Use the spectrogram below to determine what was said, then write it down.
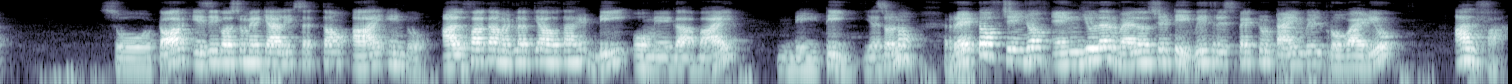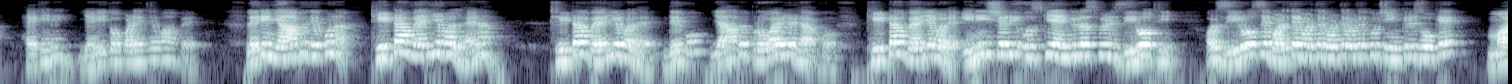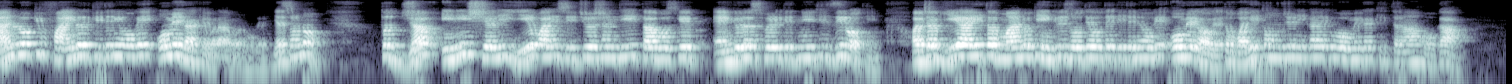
So torque is equal to मैं क्या लिख सकता हूँ? आई इंटू अल्फ़ा का मतलब क्या होता है? D omega by d t yes और rate of change of angular velocity with respect to time will provide you alpha है कि नहीं? यही तो पढ़े थे वहाँ पे। लेकिन यहाँ पे देखो ना थीटा वेरिएबल है ना? थीटा वेरिएबल है। देखो, यहाँ पे प्रोवाइडेड है आपको। थीटा वेरिएबल है। इनिशियली उसकी एंगुलर स्पीड ज़ीरो थी और ज़ीरो से बढ़ते बढ़ते बढ़ते बढ़ते कुछ इंक्रीज होके मान लो कि फाइनल कितनी हो गई? ओमेगा के बराबर हो गई। यस और नो तो जब इनिशियली ये वाली सिचुएशन थी, तब उसके एंगुलर स्पीड कितनी थी? ज़ीरो थी। और जब ये आई, तब मान लो कि इंक्रीज होते होते कितनी हो गई ओमेगा हो गए। तो वही तो मुझे निकाले कि वो ओमेगा कितना होगा।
